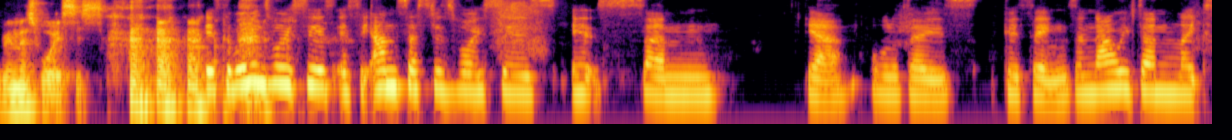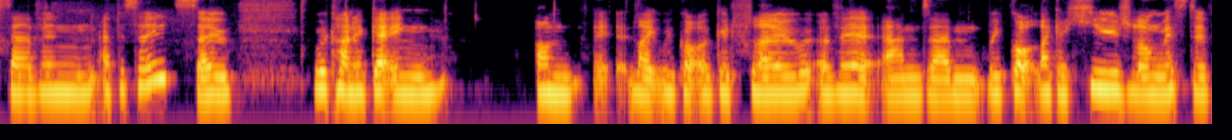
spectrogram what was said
Women's voices. it's the women's voices, it's the ancestors' voices, it's um, yeah, all of those good things. And now we've done like seven episodes, so we're kind of getting on like we've got a good flow of it, and um, we've got like a huge long list of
